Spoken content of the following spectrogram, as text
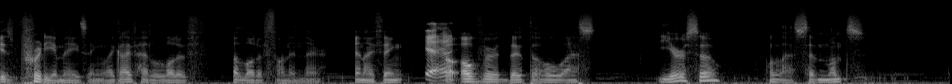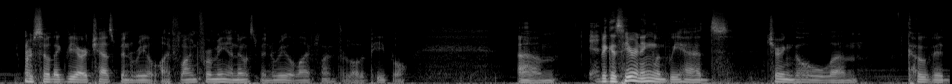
is pretty amazing. Like I've had a lot of a lot of fun in there, and I think yeah, o- over the the whole last year or so, well, last seven months or so, like VR chat's been real lifeline for me. I know it's been real lifeline for a lot of people. Um, Yeah. because here in England we had during the whole um, COVID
